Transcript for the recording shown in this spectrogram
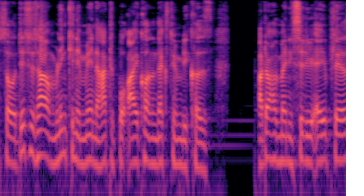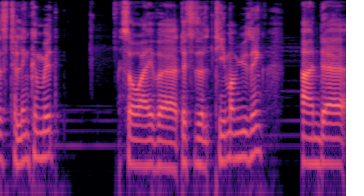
so this is how I'm linking him in. I have to put icons next to him because I don't have many Serie A players to link him with. So I've uh, this is the team I'm using and uh,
